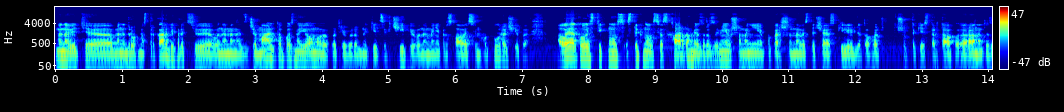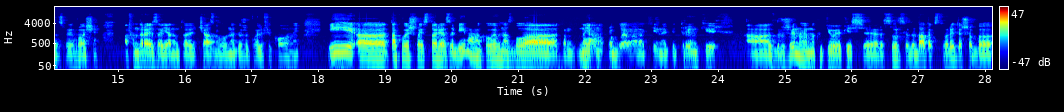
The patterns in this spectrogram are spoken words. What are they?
Ми навіть е, в мене друг на Старкарді працює, вони мене з Джемальто познайомили, котрі виробники цих чіпів, вони мені прислали Сінгапура чіпи. Але я коли стикнувся, стикнувся з хардом, я зрозумів, що мені, по-перше, не вистачає скілів для того, щоб такий стартап ранити за свої гроші. А фандрейзер я на той час був не дуже кваліфікований. І е, так вийшла історія з обіймами, коли в нас була там наявна проблема емоційної підтримки. А з дружиною ми хотіли якісь е, ресурси, додаток створити, щоб е,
